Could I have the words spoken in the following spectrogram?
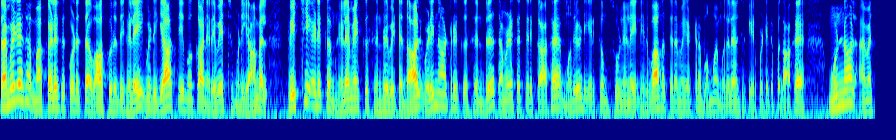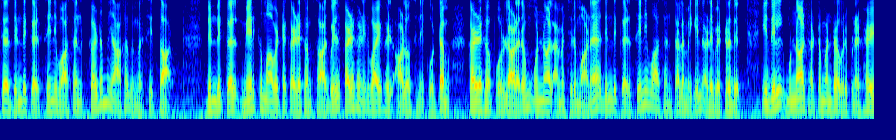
தமிழக மக்களுக்கு கொடுத்த வாக்குறுதிகளை விடியா திமுக நிறைவேற்ற முடியாமல் பிச்சை எடுக்கும் நிலைமைக்கு சென்றுவிட்டதால் வெளிநாட்டிற்கு சென்று தமிழகத்திற்காக முதலீடு இருக்கும் சூழ்நிலை நிர்வாக திறமையற்ற பொம்மை முதலமைச்சருக்கு ஏற்பட்டிருப்பதாக முன்னாள் அமைச்சர் திண்டுக்கல் சீனிவாசன் கடுமையாக விமர்சித்தார். திண்டுக்கல் மேற்கு மாவட்ட கழகம் சார்பில் கழக நிர்வாகிகள் ஆலோசனைக் கூட்டம் கழக பொருளாளரும் முன்னாள் அமைச்சருமான திண்டுக்கல் சீனிவாசன் தலைமையில் நடைபெற்றது. இதில் முன்னாள் சட்டமன்ற உறுப்பினர்கள்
